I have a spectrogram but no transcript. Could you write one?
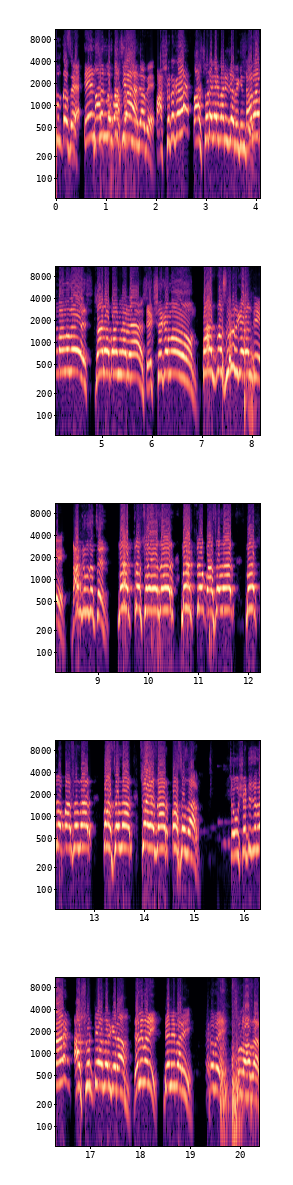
তুলতাছে। টেনশন মুক্ত চেয়ার যাবে। পাঁচশো টাকা? পাঁচশো টাকায় বাড়ি যাবে কিন্তু। সারা বাংলাদেশ? সারা বাংলাদেশ। টেকসই কেমন? পাঁচ বছরের গ্যারান্টি দাম কেমন যাচ্ছেন? মাত্র ছয় হাজার মাত্র পাঁচ হাজার মাত্র পাঁচ হাজার পাঁচ হাজার ছয় হাজার পাঁচ হাজার। চৌষট্টি জেলায়? আটষট্টি হাজার গ্রাম। ডেলিভারি ডেলিভারি তবে ষোলো হাজার।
